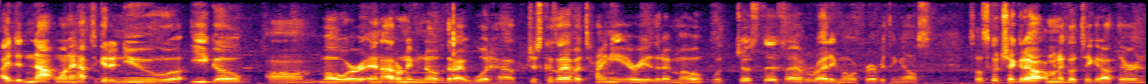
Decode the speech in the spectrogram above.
I did not want to have to get a new uh, Ego um, mower, and I don't even know that I would have. Just because I have a tiny area that I mow with just this, I have a riding mower for everything else. So let's go check it out. I'm gonna go take it out there and,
